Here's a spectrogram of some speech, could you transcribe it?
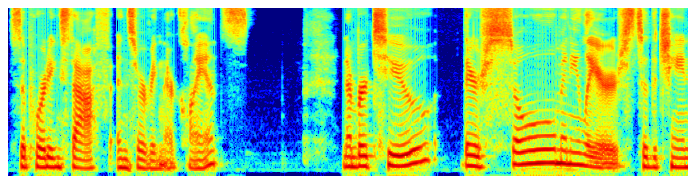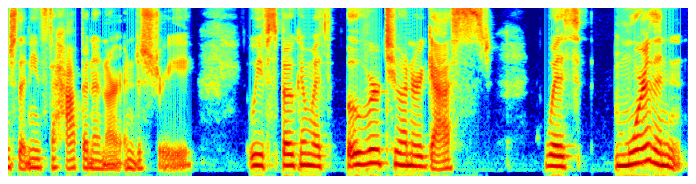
supporting staff and serving their clients. Number two, there's so many layers to the change that needs to happen in our industry. We've spoken with over 200 guests with more than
